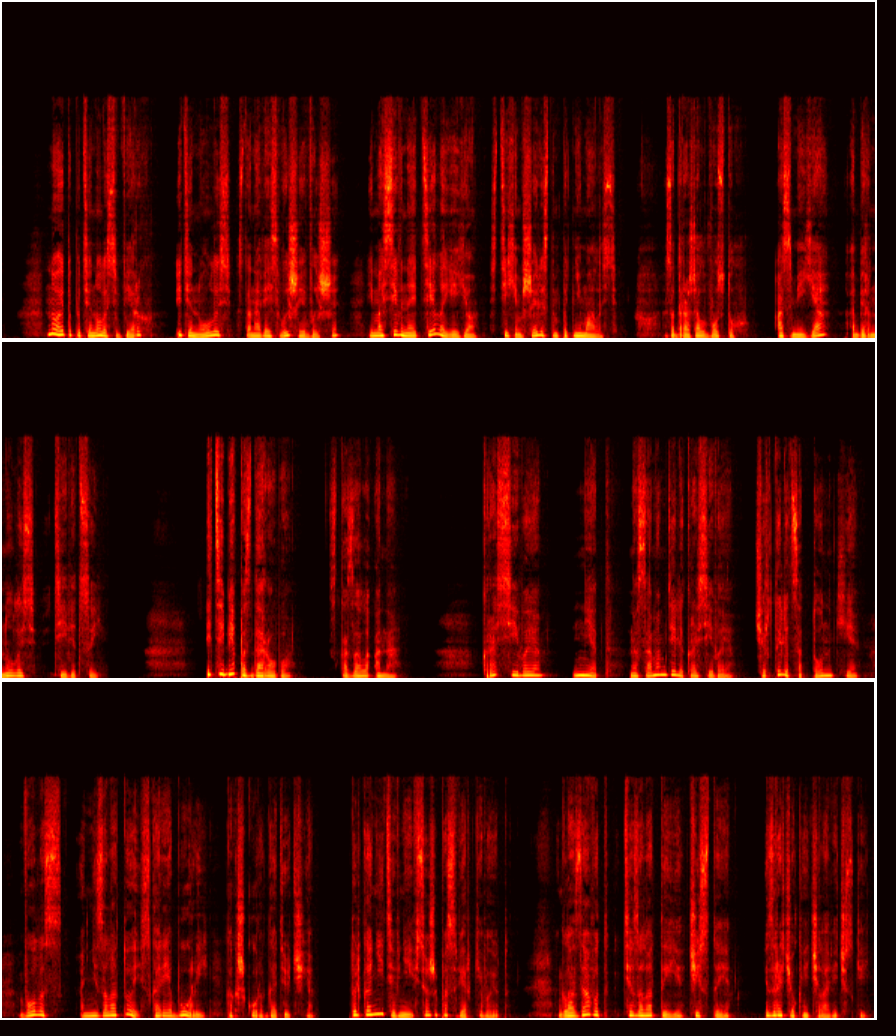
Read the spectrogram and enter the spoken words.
Но это потянулось вверх и тянулось, становясь выше и выше, и массивное тело ее с тихим шелестом поднималось. Задрожал воздух, а змея обернулась девицей. «И тебе поздорову», — сказала она. «Красивая. Нет, на самом деле красивая. Черты лица тонкие, волос не золотой, скорее бурый, как шкура гадючья. Только нити в ней все же посверкивают. Глаза вот те золотые, чистые, и зрачок нечеловеческий.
